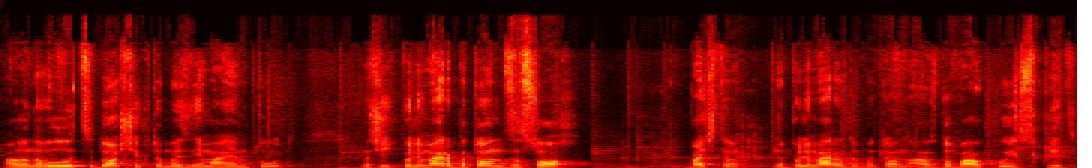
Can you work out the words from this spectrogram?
але на вулиці дощик, то ми знімаємо тут. Значить, полімер бетон засох. Бачите, не полімер до бетону, а з добавкою спід.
